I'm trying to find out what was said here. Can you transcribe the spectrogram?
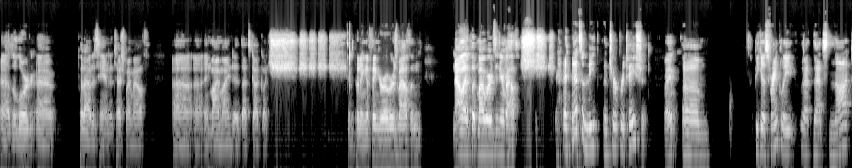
uh, the Lord uh, put out His hand and touch my mouth. Uh, uh, in my mind, uh, that's God going shh, shh, shh, shh, and putting a finger over His mouth, and now I put my words in your mouth. Shh, shh, shh. That's a neat interpretation. right. um, because frankly, that that's not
